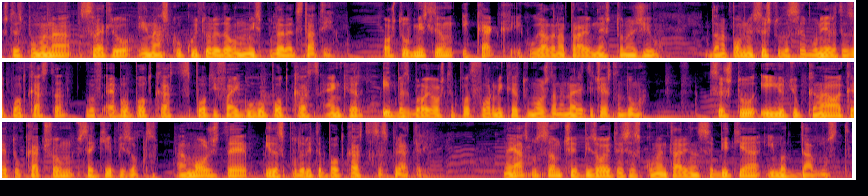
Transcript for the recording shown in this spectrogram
Ще спомена Светлио и Наско, които редовно ми изподелят статии. Още обмислям и как и кога да направим нещо на живо. Да напомня също да се абонирате за подкаста в Apple Podcast, Spotify, Google Podcast, Anchor и безброй още платформи, където може да намерите честна дума. Също и YouTube канала, където качвам всеки епизод. А можете и да споделите подкаста с приятели. Наясно съм, че епизодите с коментари на събития имат давност,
